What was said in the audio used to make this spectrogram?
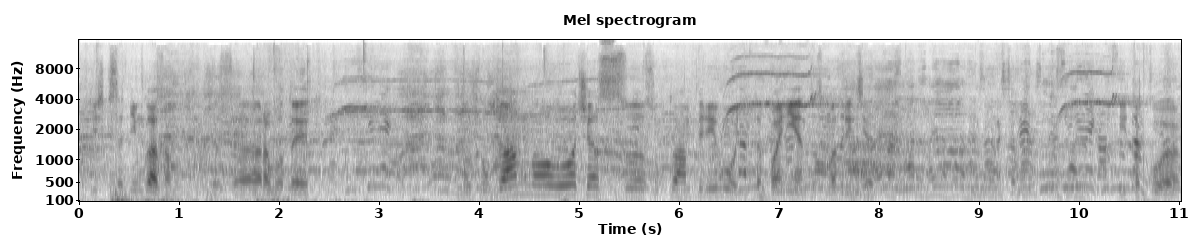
Практически с одним глазом сейчас э, работает ну, Султан, но вот сейчас э, Султан переводит оппонента, смотрите. И такое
